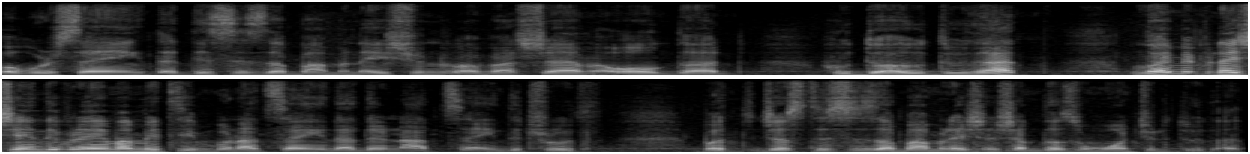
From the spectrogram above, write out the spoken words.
but we're saying that this is abomination of Hashem, all that who do, do that. We're not saying that they're not saying the truth, but just this is abomination. Hashem doesn't want you to do that.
